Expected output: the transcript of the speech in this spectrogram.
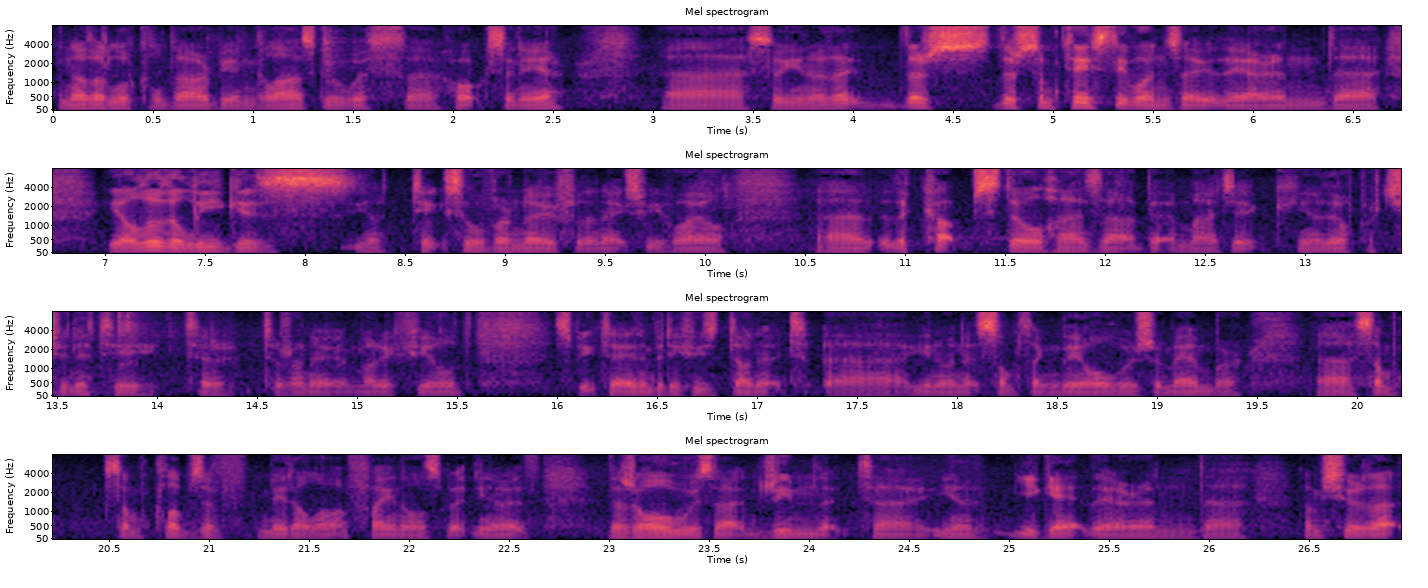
another local derby in Glasgow with uh, Hawks and Ayr, Uh, so you know, there's there's some tasty ones out there, and uh, you know, although the league is you know takes over now for the next wee while, uh, the cup still has that bit of magic. You know, the opportunity to to run out at Murrayfield, speak to anybody who's done it. Uh, you know, and it's something they always remember. Uh, some some clubs have made a lot of finals, but you know, there's always that dream that uh, you know you get there, and I'm sure that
